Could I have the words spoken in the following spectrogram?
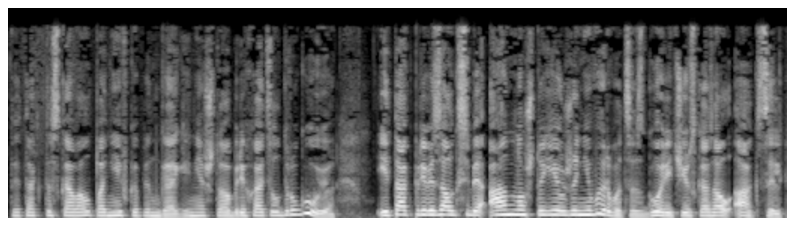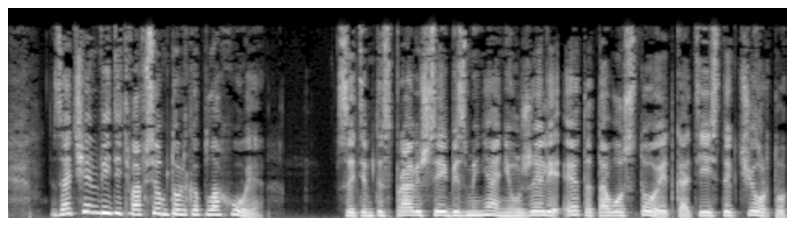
Ты так тосковал по ней в Копенгагене, что обрехатил другую. И так привязал к себе Анну, что ей уже не вырваться, с горечью сказал Аксель. Зачем видеть во всем только плохое? С этим ты справишься и без меня. Неужели это того стоит? Катись ты к черту.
